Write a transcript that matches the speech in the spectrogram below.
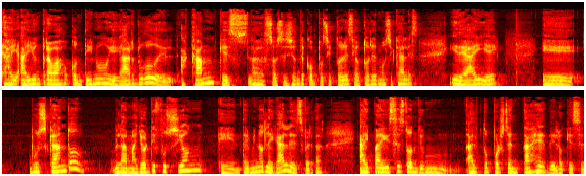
hay, un trabajo continuo y arduo del ACAM, que es la Asociación de Compositores y Autores Musicales, y de AIE, eh, buscando la mayor difusión en términos legales, ¿verdad? Hay países donde un alto porcentaje de lo que se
